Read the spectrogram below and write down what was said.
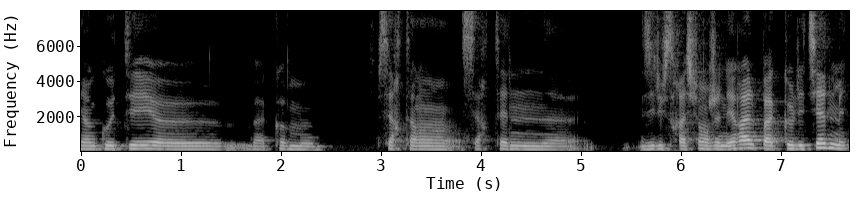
y a un côté, bah, comme certains, certaines illustrations en général, pas que les tiennes, mais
